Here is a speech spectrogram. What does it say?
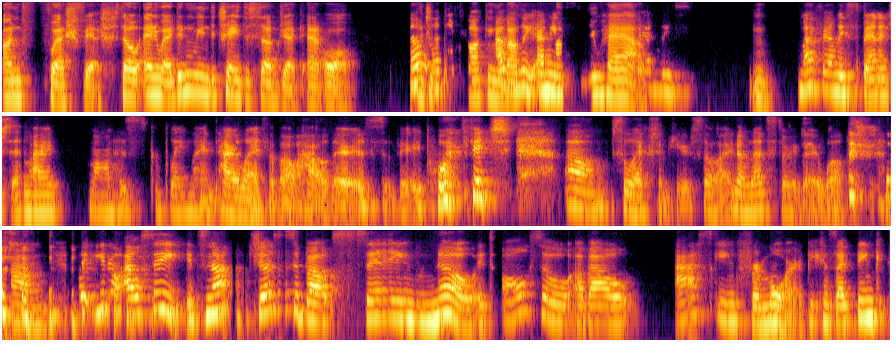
unfresh fish. So anyway, I didn't mean to change the subject at all. No, talking absolutely. about I mean, you have. Mm. My family's Spanish, and my mom has complained my entire life about how there is very poor fish um, selection here. So I know that story very well. Um, but you know, I'll say it's not just about saying no. It's also about asking for more because I think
